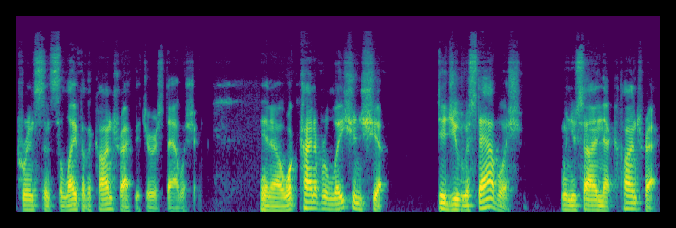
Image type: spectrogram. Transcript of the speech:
for instance, the life of the contract that you're establishing. You know, what kind of relationship did you establish when you signed that contract?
